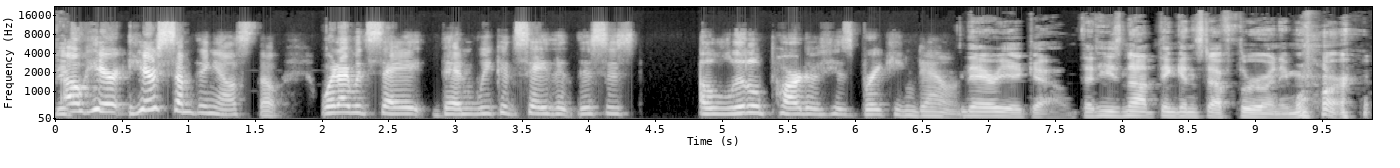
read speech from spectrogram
Be- oh, here here's something else though. What I would say then we could say that this is a little part of his breaking down. There you go. That he's not thinking stuff through anymore.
